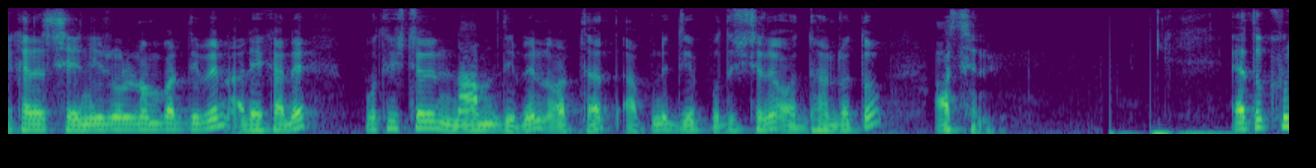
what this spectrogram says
এখানে শ্রেণি রোল নম্বর দিবেন আর এখানে প্রতিষ্ঠানের নাম দিবেন, অর্থাৎ আপনি যে প্রতিষ্ঠানে অধ্যয়নরত আছেন। এতক্ষণ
